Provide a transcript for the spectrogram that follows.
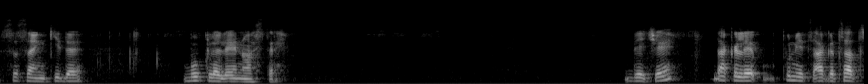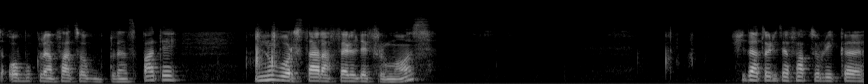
să se închidă buclele noastre. De ce? Dacă le puneți agățați o buclă în față, o buclă în spate, nu vor sta la fel de frumos și datorită faptului că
